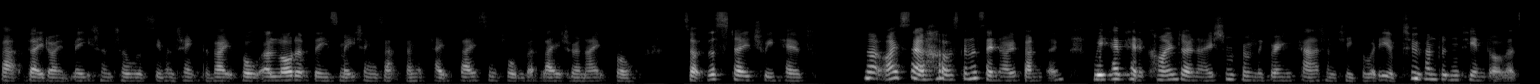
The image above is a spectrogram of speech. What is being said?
but they don't meet until the 17th of April. A lot of these meetings aren't going to take place until a bit later in April. So at this stage, we have No, I say I was going to say no funding. We have had a kind donation from the Green Cart in Te Kuiti of two hundred and ten dollars.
